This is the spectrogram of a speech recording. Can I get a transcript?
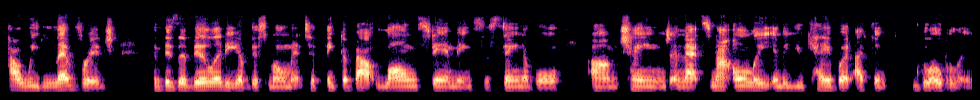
how we leverage the visibility of this moment to think about long-standing, sustainable um, change. And that's not only in the UK, but I think globally.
